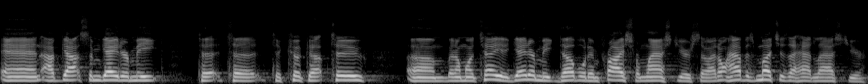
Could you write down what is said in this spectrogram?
and I've got some gator meat to, to, to cook up too. Um, but I'm going to tell you, gator meat doubled in price from last year, so I don't have as much as I had last year.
